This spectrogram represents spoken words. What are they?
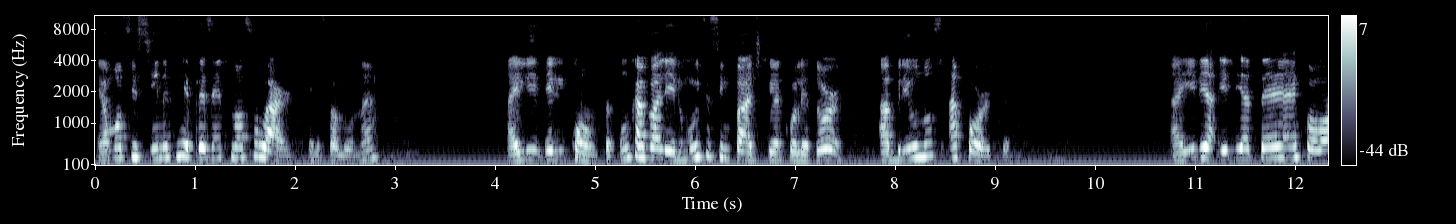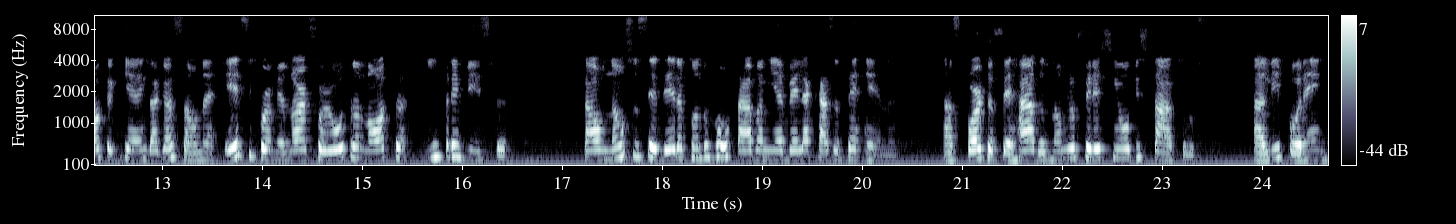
É uma oficina que representa o nosso lar, ele falou, né? Aí ele, ele conta: um cavalheiro muito simpático e acolhedor abriu-nos a porta. Aí ele, ele até coloca aqui a indagação, né? Esse pormenor foi outra nota imprevista. Tal não sucedera quando voltava à minha velha casa terrena. As portas cerradas não me ofereciam obstáculos. Ali, porém,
